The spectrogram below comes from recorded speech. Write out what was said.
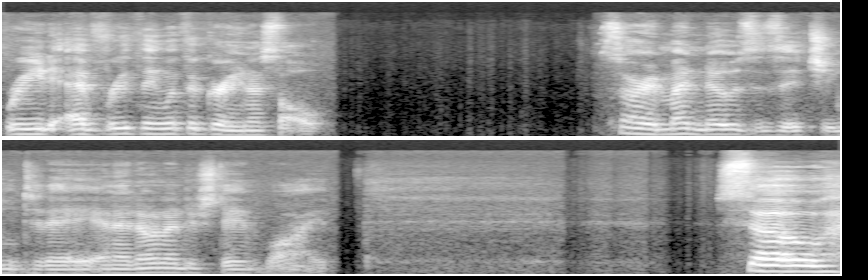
Read everything with a grain of salt. Sorry, my nose is itching today, and I don't understand why. So,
